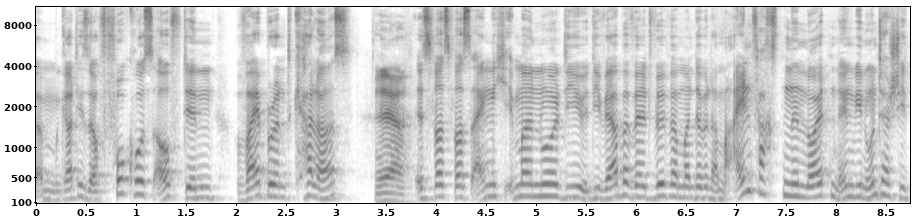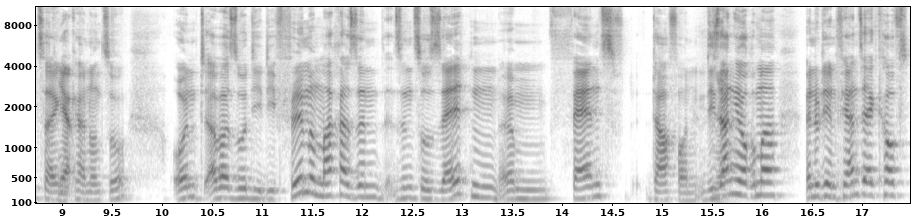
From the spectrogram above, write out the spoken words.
ähm, gerade dieser Fokus auf den vibrant Colors Ja. ist was, was eigentlich immer nur die, die Werbewelt will, wenn man damit am einfachsten den Leuten irgendwie einen Unterschied zeigen Ja. kann und so. Und aber so die, die Filmemacher sind, sind so selten ähm, Fans davon. Die Ja. sagen ja auch immer, wenn du dir einen Fernseher kaufst,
